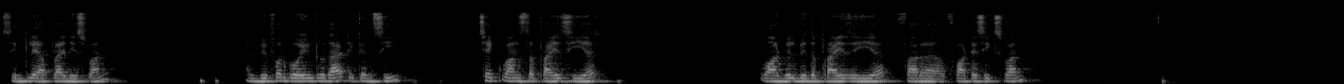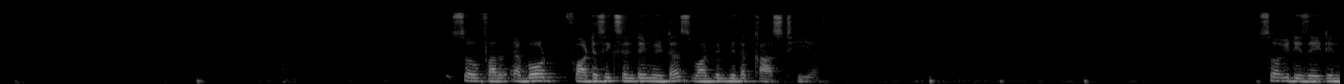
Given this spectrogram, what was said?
Simply apply this one. And before going to that you can see check once the price here. What will be the price here for uh, 46 one? So for about 46 centimeters what will be the cost here so it is $18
